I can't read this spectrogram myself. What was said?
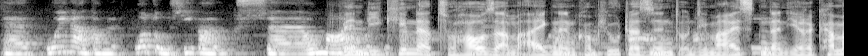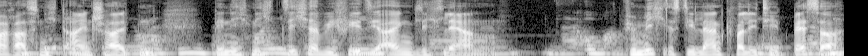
Wenn die Kinder zu Hause am eigenen Computer sind und die meisten dann ihre Kameras nicht einschalten, bin ich nicht sicher, wie viel sie eigentlich lernen. Für mich ist die Lernqualität besser,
